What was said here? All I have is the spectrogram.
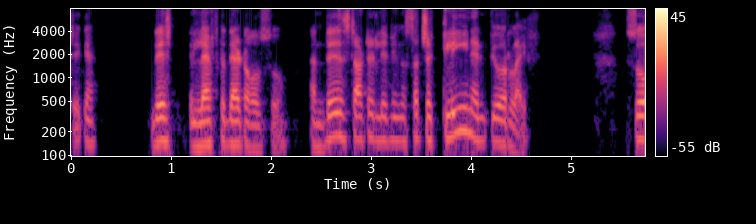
ठीक है they left that also and they started living such a clean and pure life so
